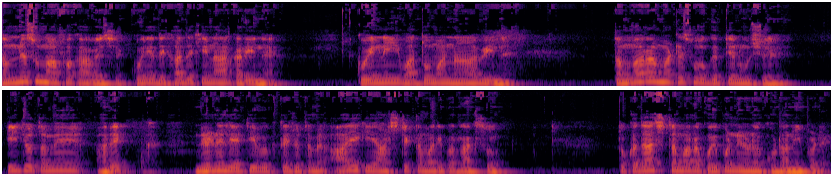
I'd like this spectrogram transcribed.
તમને શું માફક આવે છે? કોઈની દેખાદેખી ના કરીને, કોઈની વાતોમાં ના આવીને. તમારા માટે શું અગત્યનું છે? એ જો તમે હરેક નિર્ણય લેતી વખતે જો તમે આ એક યાર્ડસ્ટિક તમારી પર રાખશો, તો કદાચ તમારા કોઈ પણ નિર્ણય ખોટા નહીં પડે.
